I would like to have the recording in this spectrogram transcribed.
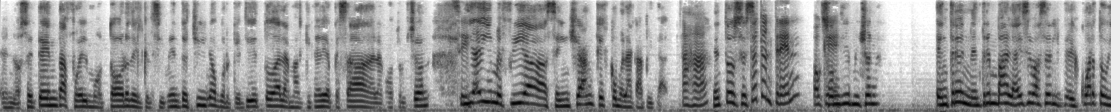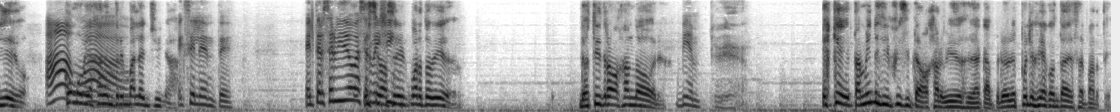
en los 70, fue el motor del crecimiento chino porque tiene toda la maquinaria pesada de la construcción. Sí. Y ahí me fui a Xinjiang, que es como la capital. Ajá. Entonces, ¿Todo esto en tren o qué? son 10 millones. En, entré en bala, ese va a ser el, el cuarto video. Ah, ¿Cómo viajar en tren bala en China? Excelente. El tercer video va a ser Ese va a ser Beijing. el cuarto video. Lo estoy trabajando ahora. Bien. Qué bien. Es que también es difícil trabajar videos desde acá, pero después les voy a contar esa parte.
